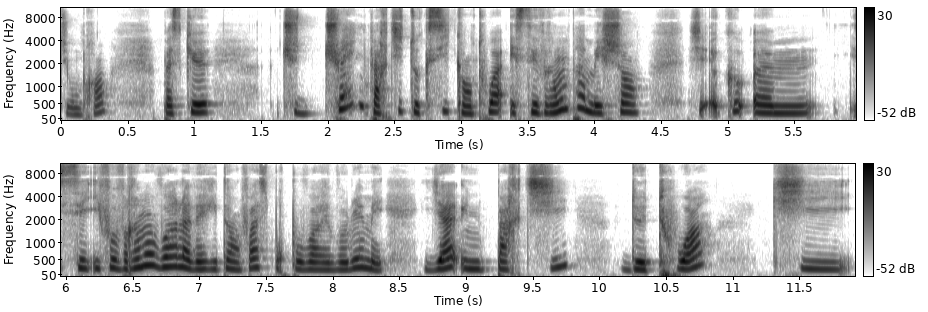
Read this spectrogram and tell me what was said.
Tu comprends? Parce que tu, as une partie toxique en toi et c'est vraiment pas méchant. Euh, il faut vraiment voir la vérité en face pour pouvoir évoluer, mais il y a une partie de toi qui...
